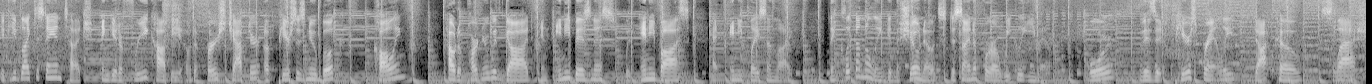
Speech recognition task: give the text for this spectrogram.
if you'd like to stay in touch and get a free copy of the first chapter of Pierce's new book, Calling How to Partner with God in Any Business with Any Boss at any place in life. Then click on the link in the show notes to sign up for our weekly email or visit piercebrantley.co slash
